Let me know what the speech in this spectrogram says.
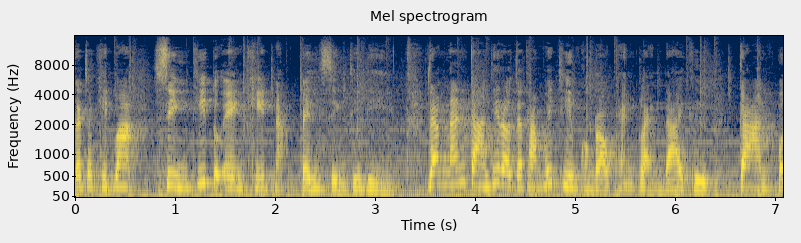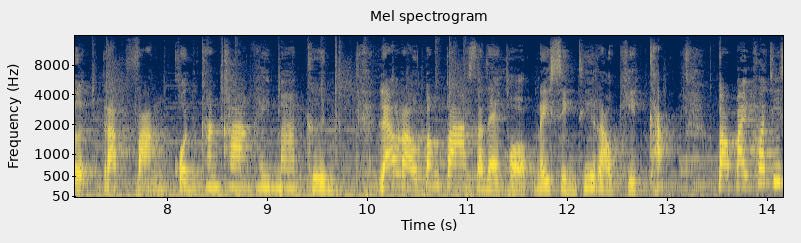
ก็จะคิดว่าสิ่งที่ตัวเองคิดน่ะเป็นสิ่งที่ดี ดังนั้นการที่เราจะทำให้ทีมของเราแข็งแกร่งได้คือ การเปิดรับฟังคนข้างๆให้มากขึ้น แล้วเราต้องกล้าแสดงออกในสิ่งที่เราคิดค่ะ ต่อไปข้อที่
